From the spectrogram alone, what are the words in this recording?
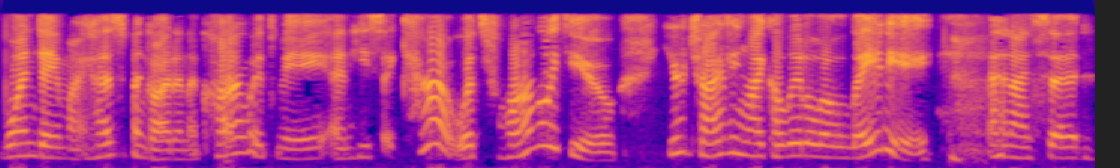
one day my husband got in the car with me and he said, Kat, what's wrong with you? You're driving like a little old lady. And I said,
